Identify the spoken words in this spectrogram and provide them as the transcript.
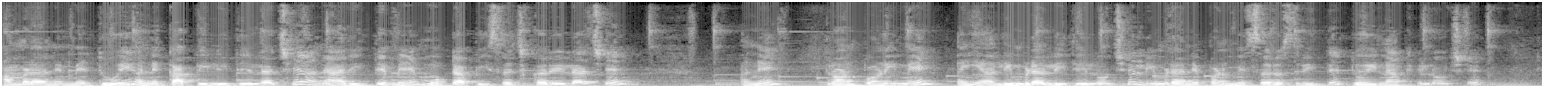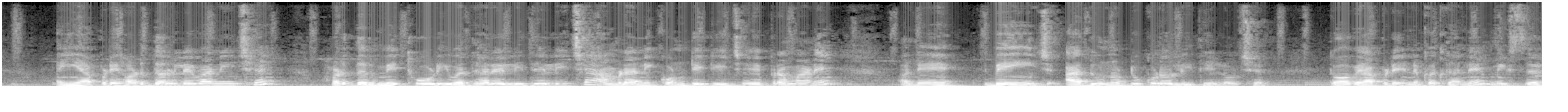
આમળાને મેં ધોઈ અને કાપી લીધેલા છે અને આ રીતે મેં મોટા પીસ જ કરેલા છે. અને ત્રણ પણી મેં અહીંયા લીમડા લીધેલો છે. લીમડાને પણ મેં સરસ રીતે ધોઈ નાખેલો છે. અહીંયા આપણે હળદર લેવાની છે. હળદર મેં થોડી વધારે લીધેલી છે. આમળાની ક્વોન્ટિટી છે એ પ્રમાણે અને બે ઇંચ આદુનો ટુકડો લીધેલો છે. તો હવે આપણે એને બધાને મિક્સર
